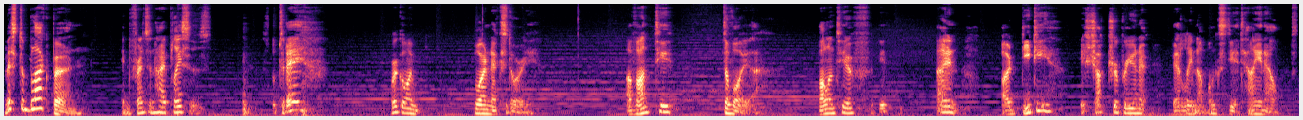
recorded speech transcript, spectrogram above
Mr. Blackburn in Friends in High Places. So today, we're going to our next story. Avanti Savoia. Volunteer for the Italian Arditi, a shock trooper unit battling amongst the Italian Alps.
